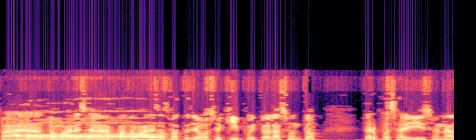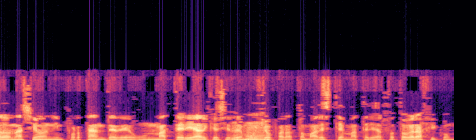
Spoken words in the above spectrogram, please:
para Oh. tomar esa, para tomar esas fotos, llevó su equipo y todo el asunto. Pero pues ahí hizo una donación importante de un material que sirve mucho para tomar este material fotográfico.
